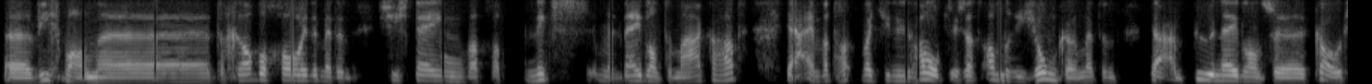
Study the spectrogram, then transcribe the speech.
Wiegman uh, de grabbel gooide met een systeem wat, wat niks met Nederland te maken had. Ja, en wat, wat je nu hoopt is dat Andries Jonker met een, ja, een puur Nederlandse coach,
